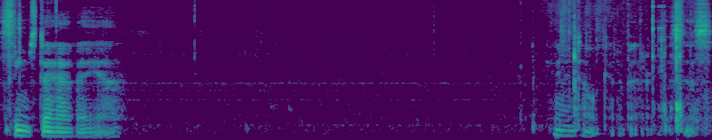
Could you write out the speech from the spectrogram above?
Seems to have a uh, Can't even tell what kind of battery this is.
